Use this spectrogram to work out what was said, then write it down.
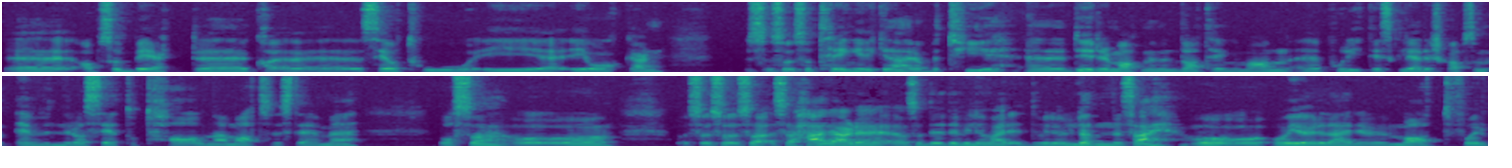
absorbert CO2 i, i åkeren. Så, så, så, trenger ikke det her å bety dyrere mat, men da trenger man politisk lederskap som evner å se totalen av matsystemet også. og, og så, så, her er det altså det, det, vil være, det, vil jo lønne seg å, å, å, gjøre det her. Mat for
